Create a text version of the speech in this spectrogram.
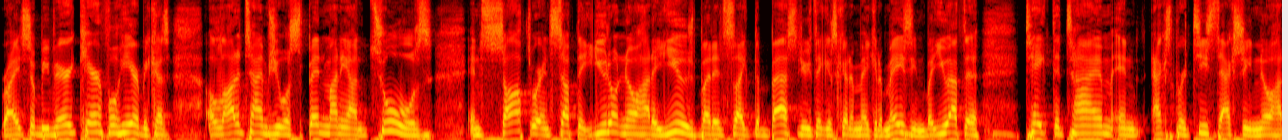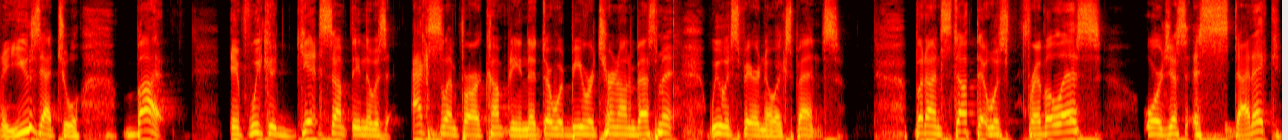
right? So be very careful here because a lot of times you will spend money on tools and software and stuff that you don't know how to use, but it's like the best and you think it's going to make it amazing. But you have to take the time and expertise to actually know how to use that tool. But if we could get something that was excellent for our company and that there would be return on investment, we would spare no expense. But on stuff that was frivolous or just aesthetic,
